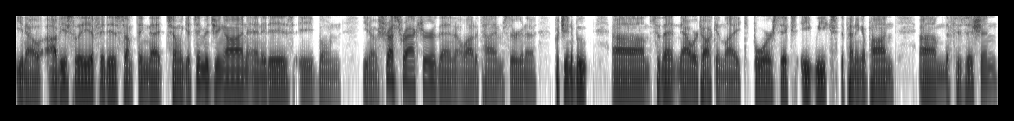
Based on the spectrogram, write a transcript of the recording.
you know, obviously, if it is something that someone gets imaging on and it is a bone, you know, stress fracture, then a lot of times they're going to put you in a boot. Um, so then now we're talking like four, six, eight weeks, depending upon um, the physician.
